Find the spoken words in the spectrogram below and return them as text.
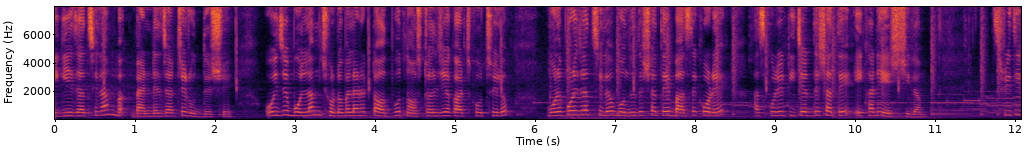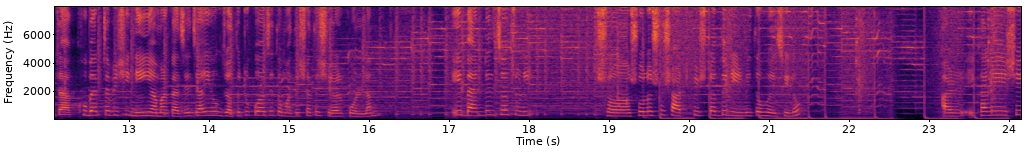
এগিয়ে যাচ্ছিলাম ব্যান্ডেল চার্চের উদ্দেশ্যে। ওই যে বললাম, ছোটোবেলার একটা অদ্ভুত নস্টালজিয়া কাজ করছিল। মনে পড়ে যাচ্ছিল বন্ধুদের সাথে বাসে করে আর স্কুলের টিচারদের সাথে এখানে এসছিলাম। স্মৃতিটা খুব একটা বেশি নেই আমার কাছে। যাই হোক, যতটুকু আছে তোমাদের সাথে শেয়ার করলাম। এই ব্যান্ডেল চার্চ উনি ষোলোশো ষাট খ্রিস্টাব্দে নির্মিত হয়েছিল। আর এখানে এসে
